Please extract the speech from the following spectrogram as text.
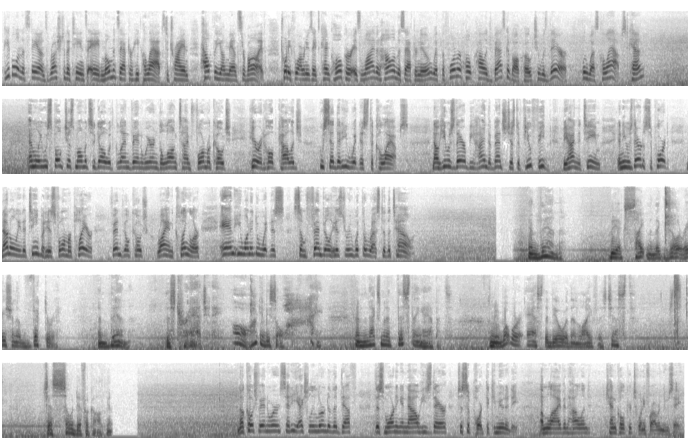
People in the stands rushed to the teen's aid moments after he collapsed to try and help the young man survive. 24 Hour News 8's Ken Kolker is live in Holland this afternoon with the former Hope College basketball coach who was there when Wes collapsed. Ken? Emily, we spoke just moments ago with Glenn Van Wieren, the longtime former coach here at Hope College, who said that he witnessed the collapse. Now, he was there behind the bench, just a few feet behind the team, and he was there to support not only the team, but his former player, Fennville coach Ryan Klingler, and he wanted to witness some Fennville history with the rest of the town. And then the excitement, the exhilaration of victory, and then this tragedy. Oh, how can be so high? And the next minute, this thing happens. I mean, what we're asked to deal with in life is just, just so difficult. You know? Now, Coach Van Wieren said he actually learned of the death this morning, and now he's there to support the community. I'm live in Holland. Ken Kolker, 24 Hour News 8.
